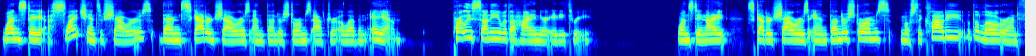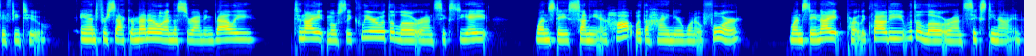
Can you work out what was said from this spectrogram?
Wednesday, a slight chance of showers, then scattered showers and thunderstorms after 11 a.m. Partly sunny with a high near 83. Wednesday night, scattered showers and thunderstorms, mostly cloudy with a low around 52. And for Sacramento and the surrounding valley, tonight mostly clear with a low around 68. Wednesday, sunny and hot with a high near 104. Wednesday night, partly cloudy with a low around 69.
